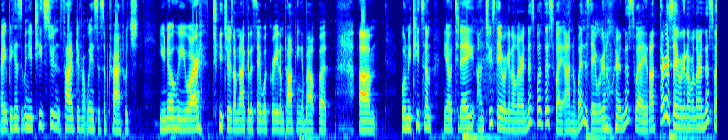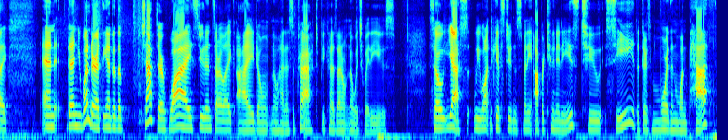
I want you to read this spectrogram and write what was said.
right? Because when you teach students five different ways to subtract, which you know who you are, teachers, I'm not going to say what grade I'm talking about, but um, when we teach them, you know, today on Tuesday we're going to learn this what this way, on Wednesday we're going to learn this way, and on Thursday we're going to learn this way. And then you wonder at the end of the chapter why students are like, I don't know how to subtract because I don't know which way to use. So, yes, we want to give students many opportunities to see that there's more than one path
